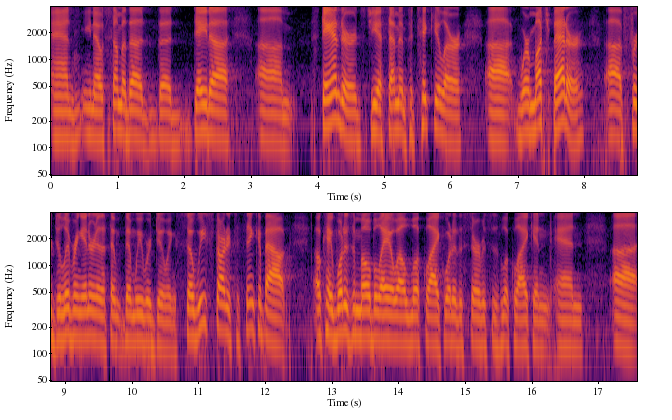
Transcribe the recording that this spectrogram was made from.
And you know some of the the data um, standards gsm in particular uh, were much better uh, for delivering internet than, than, we were doing. So we started to think about okay what does a mobile aol look like? What do the services look like? And and uh,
